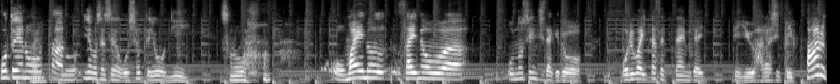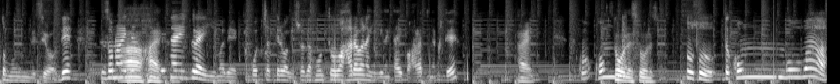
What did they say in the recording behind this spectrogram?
本当にあの、はいまああの稲葉先生がおっしゃったように、そのお前の才能は小野伸二だけど、俺は生かせてないみたいっていう話っていっぱいあると思うんですよ。で、でそのあ間、ーはいいけないぐらいまで囲っちゃってるわけでしょ。だから本当は払わなきゃいけない対価を払ってなくて。はい。こ今後そうです、そうです。そうそうで今後は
